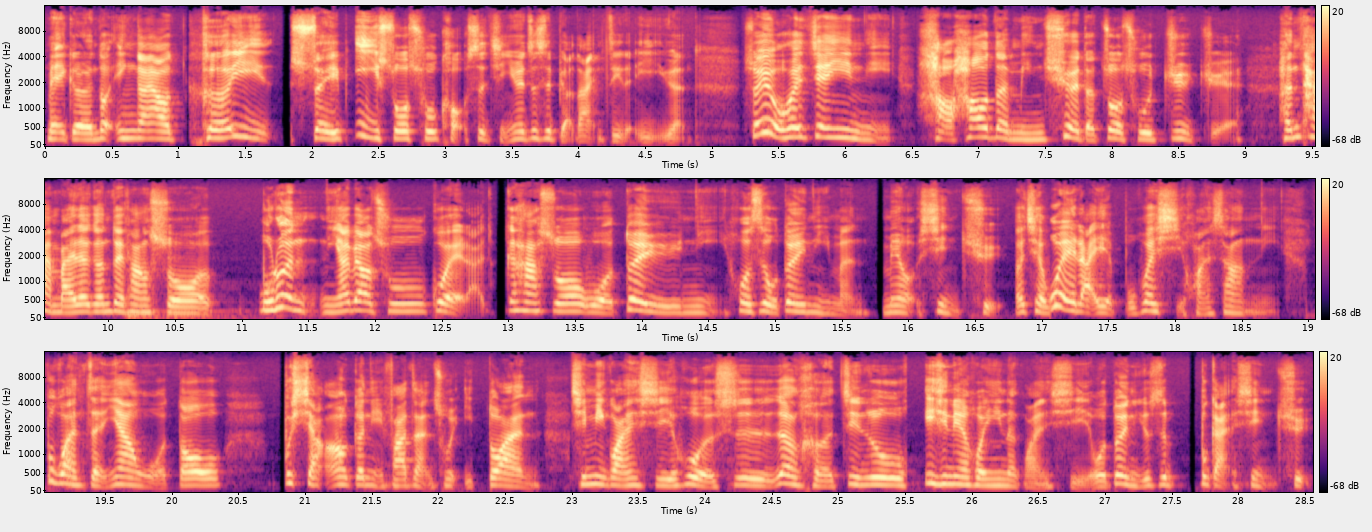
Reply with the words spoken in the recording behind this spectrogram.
每个人都应该要可以随意说出口的事情，因为这是表达你自己的意愿。所以我会建议你好好的、明确的做出拒绝，很坦白的跟对方说。无论你要不要出柜来，跟他说，我对于你，或者是我对于你们没有兴趣，而且未来也不会喜欢上你。不管怎样，我都不想要跟你发展出一段亲密关系，或者是任何进入异性恋婚姻的关系。我对你就是不感兴趣，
